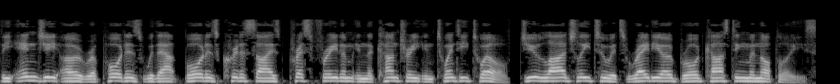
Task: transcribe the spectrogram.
The NGO Reporters Without Borders criticized press freedom in the country in 2012, due largely to its radio broadcasting monopolies.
